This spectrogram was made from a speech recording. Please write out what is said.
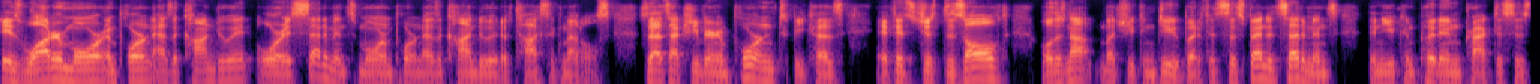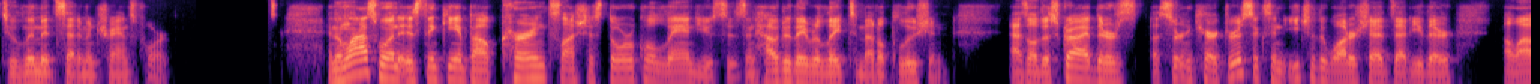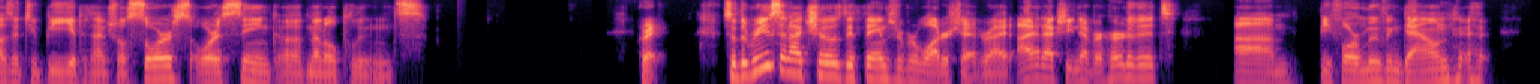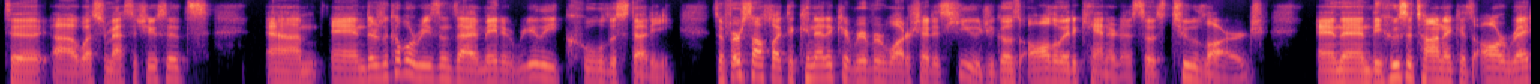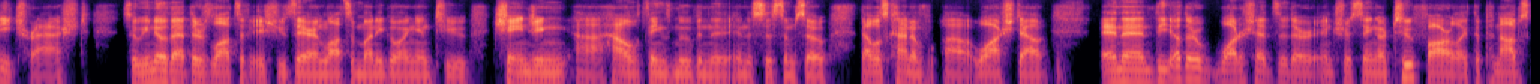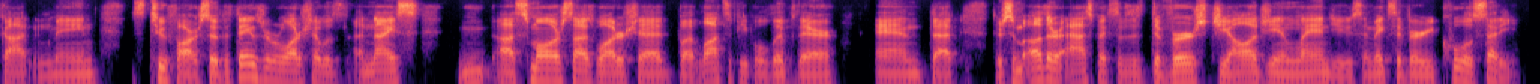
is water more important as a conduit or is sediments more important as a conduit of toxic metals? So that's actually very important because if it's just dissolved, well, there's not much you can do. But if it's suspended sediments, then you can put in practices to limit sediment transport. And the last one is thinking about current slash historical land uses and how do they relate to metal pollution. As I'll describe, there's a certain characteristics in each of the watersheds that either allows it to be a potential source or a sink of metal pollutants. Great. So the reason I chose the Thames River watershed, right? I had actually never heard of it um, before moving down to uh, Western Massachusetts. Um, and there's a couple of reasons that made it really cool to study. So first off, like the Connecticut River watershed is huge. It goes all the way to Canada, so it's too large. And then the Housatonic is already trashed. So we know that there's lots of issues there and lots of money going into changing uh, how things move in the in the system. So that was kind of uh, washed out. And then the other watersheds that are interesting are too far, like the Penobscot in Maine. It's too far. So the Thames River watershed was a nice, uh, smaller size watershed, but lots of people live there and that there's some other aspects of this diverse geology and land use that makes it very cool to study.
